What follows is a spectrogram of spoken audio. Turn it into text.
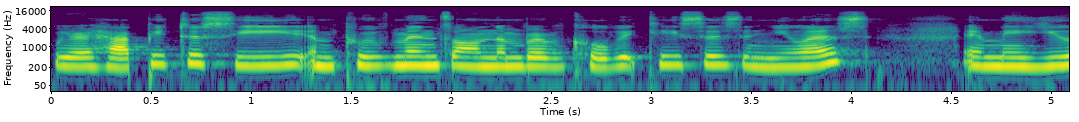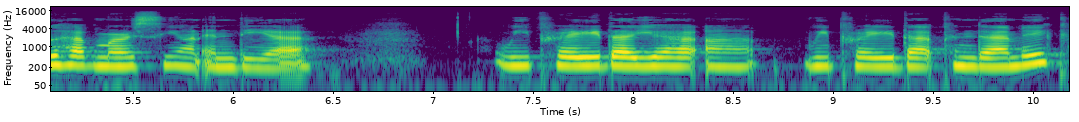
We are happy to see improvements on number of COVID cases in US and may you have mercy on India. We pray that you ha- uh, we pray that pandemic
